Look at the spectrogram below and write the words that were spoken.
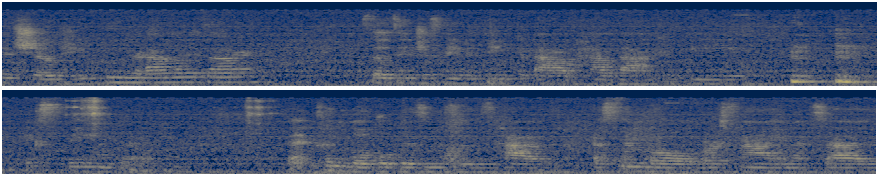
it shows you who your allies are. So it's interesting to think about how that could be expanded. That could local businesses have a symbol or sign that says,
